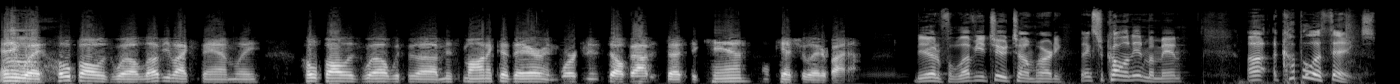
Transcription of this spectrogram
Anyway, Uh, hope all is well. Love you like family. Hope all is well with uh, Miss Monica there and working itself out as best it can. We'll catch you later. Bye now. Beautiful. Love you too, Tom Hardy. Thanks for calling in, my man. Uh, a couple of things.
